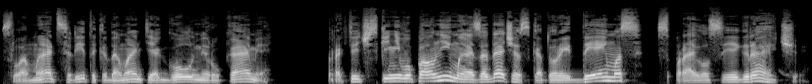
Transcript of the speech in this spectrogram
Сломать слиток адамантия голыми руками — практически невыполнимая задача, с которой Деймос справился играючи.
